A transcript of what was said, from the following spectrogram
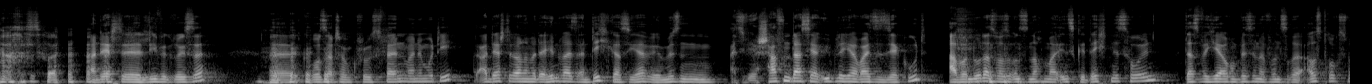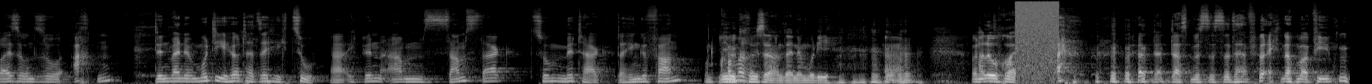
Ach so. An der Stelle liebe Grüße. Äh, großer Tom Cruise-Fan, meine Mutti. An der Stelle auch nochmal der Hinweis an dich, Garcia. Wir müssen, also wir schaffen das ja üblicherweise sehr gut, aber nur, dass wir uns nochmal ins Gedächtnis holen, dass wir hier auch ein bisschen auf unsere Ausdrucksweise und so achten. Denn meine Mutti hört tatsächlich zu. Ja, ich bin am Samstag zum Mittag dahin gefahren und Liebe komme. Grüße an deine Mutti. Und- Hallo, Freund. Das müsstest du dann vielleicht nochmal piepen.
